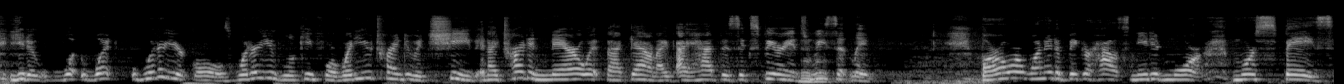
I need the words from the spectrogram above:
You know what what what are your goals? What are you looking for? What are you trying to achieve? And i try to narrow it back down. I, I had this experience mm-hmm. recently Borrower wanted a bigger house, needed more, more space,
